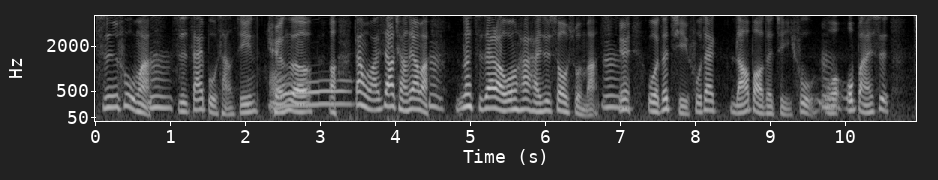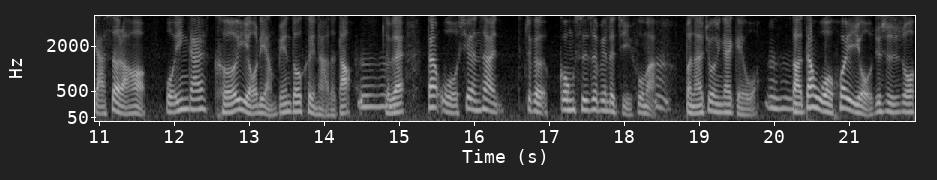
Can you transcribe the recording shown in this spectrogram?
支付嘛，职灾补偿金全额哦，哦。但我还是要强调嘛，嗯、那职灾老公他还是受损嘛，嗯、因为我的给付在劳保的给付，嗯、我我本来是假设了哈，我应该可以有两边都可以拿得到，嗯，对不对？但我现在。这个公司这边的给付嘛，嗯、本来就应该给我，啊，但我会有就是说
